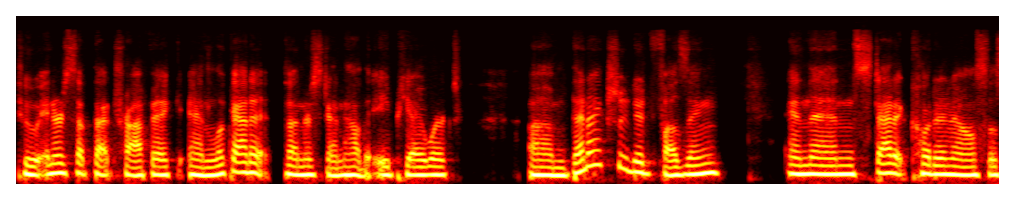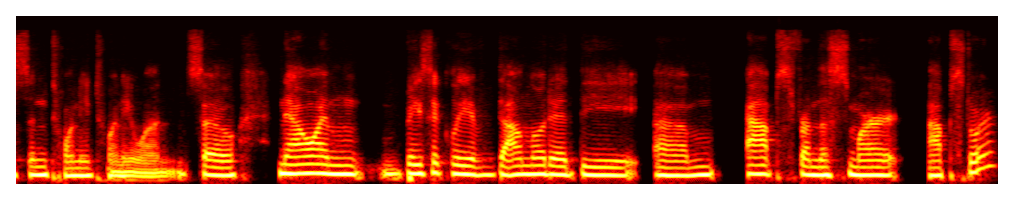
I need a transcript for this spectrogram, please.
to intercept that traffic and look at it to understand how the API worked. Um, then I actually did fuzzing and then static code analysis in 2021. So now I'm basically have downloaded the um, apps from the Smart App Store,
